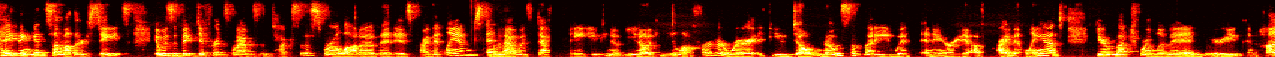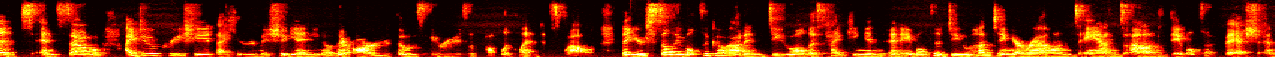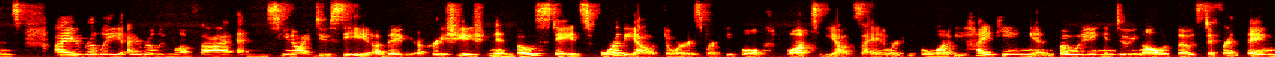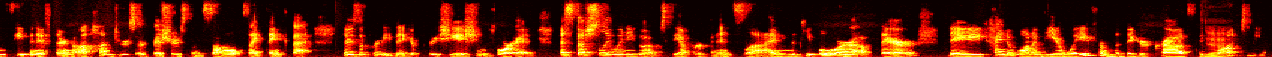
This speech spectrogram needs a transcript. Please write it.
I think in some other states, it was a big difference when I was in Texas, where a lot of it is private land, and right. that was definitely you can you know it can be a lot harder where if you don't know somebody with an area of private land, you're much more limited where you can hunt. And so I do appreciate that here in Michigan, you know, there are those areas of public land as well that you're still able to go out and do all this hiking and, and able to do hunting around and um, able to fish. And I really I really love that, and you know I do see a big appreciation appreciation in both states for the outdoors, where people want to be outside and where people want to be hiking and boating and doing all of those different things, even if they're not hunters or fishers themselves. I think that there's a pretty big appreciation for it, especially when you go up to the Upper Peninsula. I mean, the people who are up there, they kind of want to be away from the bigger crowds. They yeah. want to be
